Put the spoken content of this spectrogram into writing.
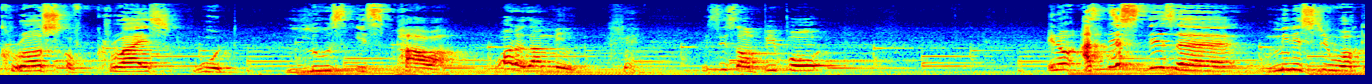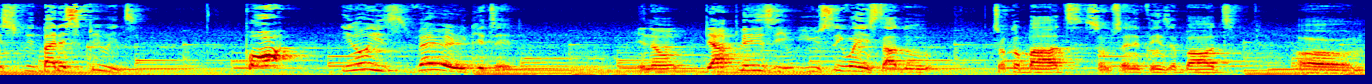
cross of Christ would lose its power. What does that mean? you see, some people, you know, as this this uh, ministry work is by the Spirit. Paul, you know, he's very educated. You know, there are places you, you see when you start to talk about some certain things about um,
